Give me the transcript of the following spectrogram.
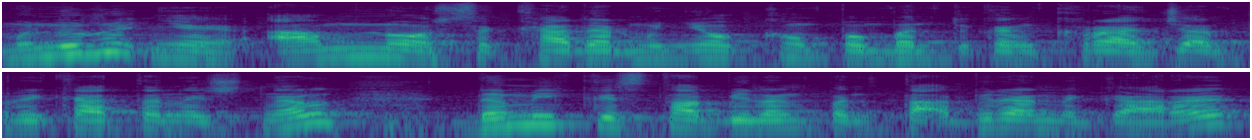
Menurutnya, AMNO sekadar menyokong pembentukan Kerajaan Perikatan Nasional demi kestabilan pentadbiran negara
